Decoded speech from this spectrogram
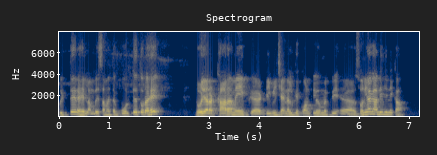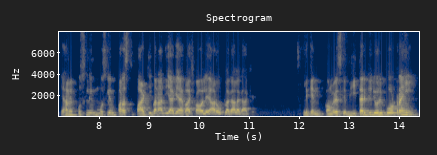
पिटते रहे, लंबे समय तक बोलते तो रहे। 2018 में एक टीवी चैनल के कॉन्क्लेव में सोनिया गांधी जी ने कहा कि हमें मुस्लिम मुस्लिम परस्त पार्टी बना दिया गया है, भाजपा वाले आरोप लगा लगा के। लेकिन कांग्रेस के भीतर की जो रिपोर्ट रही,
